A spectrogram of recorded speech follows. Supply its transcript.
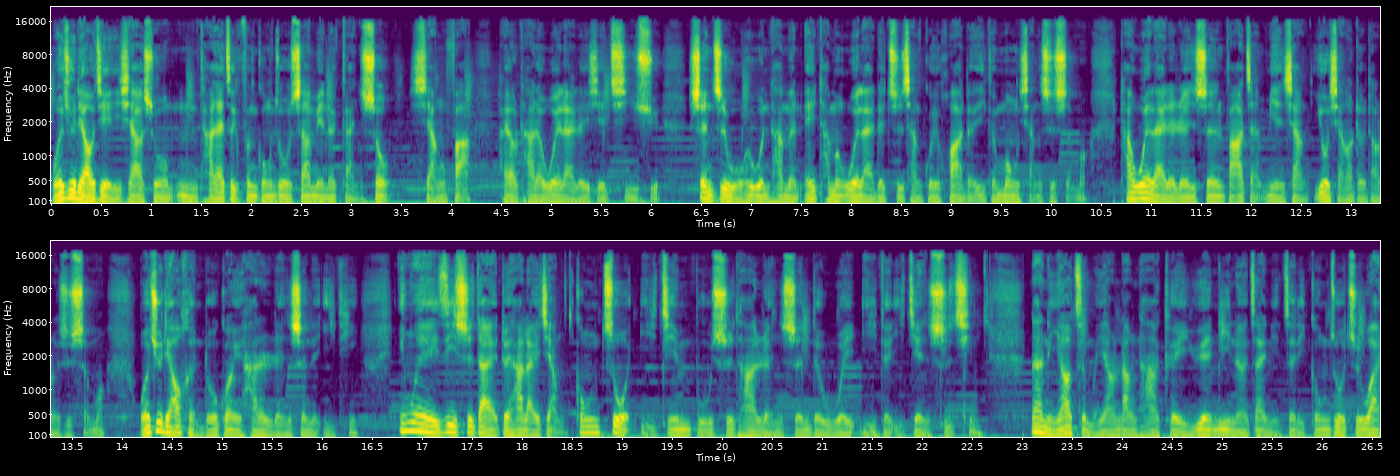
我会去了解一下说，嗯，他在这份工作上面的感受、想法。还有他的未来的一些期许，甚至我会问他们，诶，他们未来的职场规划的一个梦想是什么？他未来的人生发展面向又想要得到的是什么？我会去聊很多关于他的人生的议题，因为 Z 世代对他来讲，工作已经不是他人生的唯一的一件事情。那你要怎么样让他可以愿意呢？在你这里工作之外，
